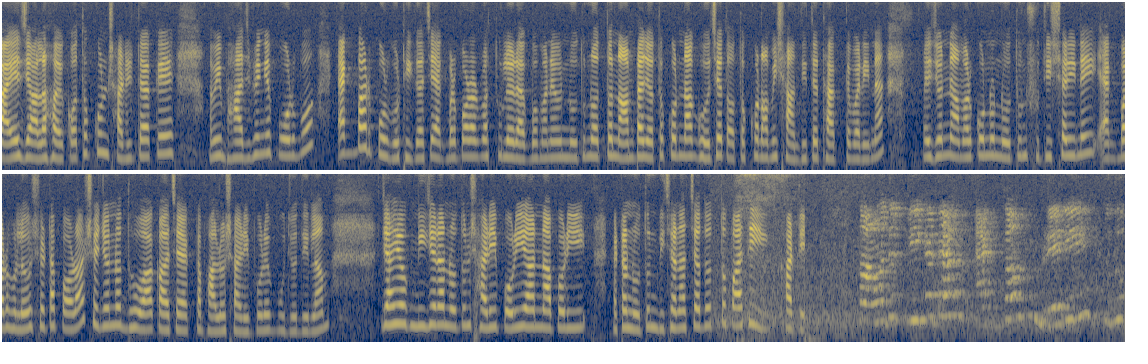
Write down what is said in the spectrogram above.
গায়ে জ্বালা হয়। কতক্ষণ শাড়িটাকে আমি ভাঁজ ভেঙে পরবো? একবার পরবো, ঠিক আছে? একবার পরার পর তুলে রাখব। মানে ওই নতুনত্ব নামটা যতক্ষণ না ঘোচে, ততক্ষণ আমি শান্তিতে থাকতে পারি না। এই জন্য আমার কোনো নতুন সুতির শাড়ি নেই। একবার হলেও সেটা পরা। সেজন্য ধোয়া, কাচা একটা ভালো শাড়ি পরে পুজো দিলাম। যাই হোক, নিজেরা নতুন শাড়ি পরি আর না পরি, একটা নতুন বিছানার চাদর তো পাতি, খাটে। আমাদের ক্রিকেটার একদম রেডি শুধু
